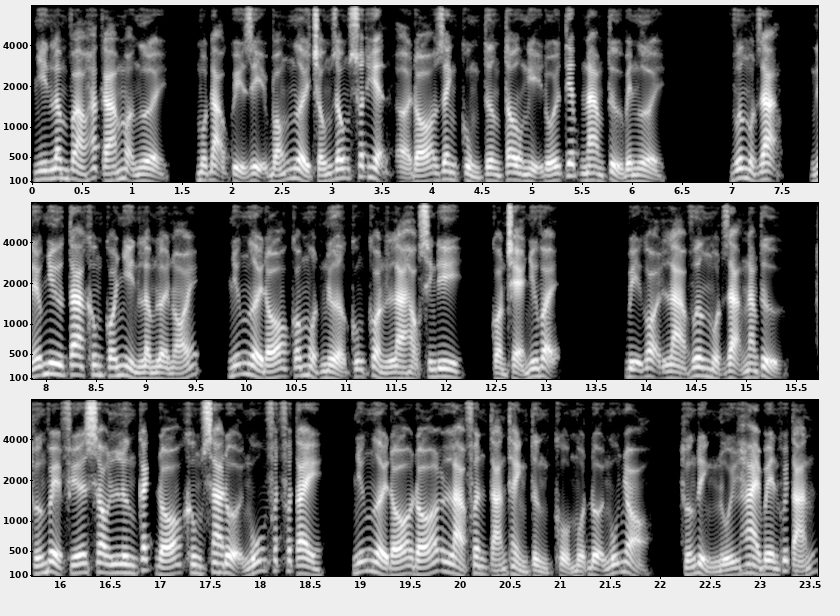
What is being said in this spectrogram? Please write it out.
Nhìn lâm vào hắc ám mọi người, một đạo quỷ dị bóng người trống rỗng xuất hiện ở đó danh cùng tương tâu nghị đối tiếp nam tử bên người. Vương một dạng, nếu như ta không có nhìn lầm lời nói, những người đó có một nửa cũng còn là học sinh đi, còn trẻ như vậy. Bị gọi là vương một dạng nam tử, hướng về phía sau lưng cách đó không xa đội ngũ phất phất tay, những người đó đó là phân tán thành từng cổ một đội ngũ nhỏ, hướng đỉnh núi hai bên quyết tán.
